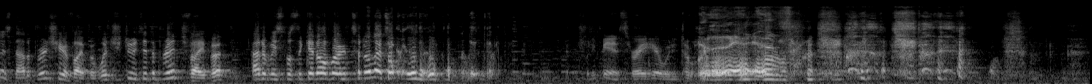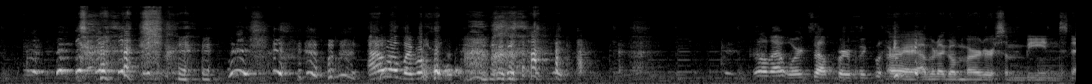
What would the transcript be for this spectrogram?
There's not a bridge here, Viper. What'd you do to the bridge, Viper? How are we supposed to get over to the left? What do you mean? It's right here. What are you talking about? I don't know, Viper. well, that works out perfectly. All right, I'm gonna go murder some beans now.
